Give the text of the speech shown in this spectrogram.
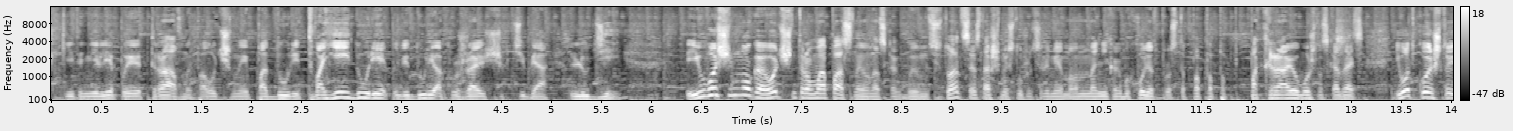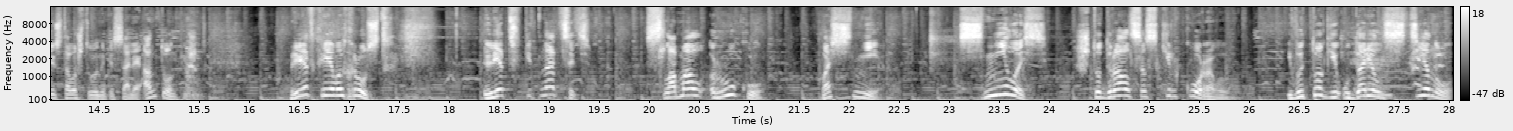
какие-то нелепые травмы, полученные по дуре. Твоей дуре или дуре окружающих тебя людей. И очень много, очень травмоопасная у нас как бы ситуация с нашими слушателями. Они как бы ходят просто по, по- по- по краю, можно сказать. И вот кое-что из того, что вы написали. Антон пишет. Привет, Крем и Хруст. Лет в 15 сломал руку во сне. Снилось, что дрался с Киркоровым. И в итоге ударил стену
